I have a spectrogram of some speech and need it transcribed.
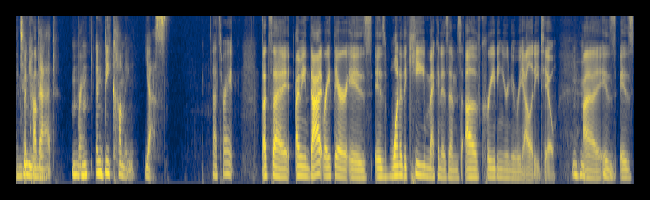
And to meet that. Right. Mhm. And becoming. Yes. That's right. That's a I mean that right there is is one of the key mechanisms of creating your new reality too. Mhm. Uh is is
